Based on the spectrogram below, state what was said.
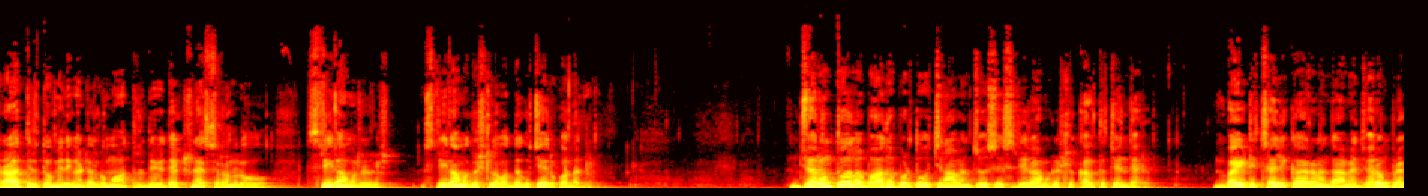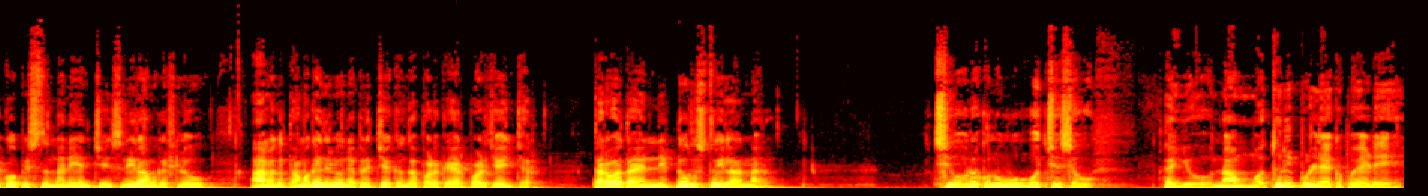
రాత్రి తొమ్మిది గంటలకు మాతృదేవి దక్షిణేశ్వరంలో శ్రీరామకృష్ణ శ్రీరామకృష్ణుల వద్దకు చేరుకున్నది. జ్వరంతో అలా బాధపడుతూ వచ్చిన ఆమెను చూసి శ్రీరామకృష్ణులు కలత చెందారు. బయటి చలి కారణంగా ఆమె జ్వరం ప్రకోపిస్తుందని ఎంచి శ్రీరామకృష్ణులు ఆమెకు తమ గదిలోనే ప్రత్యేకంగా పడక ఏర్పాటు చేయించారు. తర్వాత ఆయన నిట్టూరుస్తూ ఇలా అన్నారు. చివరకు నువ్వు వచ్చేసావు అయ్యో నా మధురు ఇప్పుడు లేకపోయాడే.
